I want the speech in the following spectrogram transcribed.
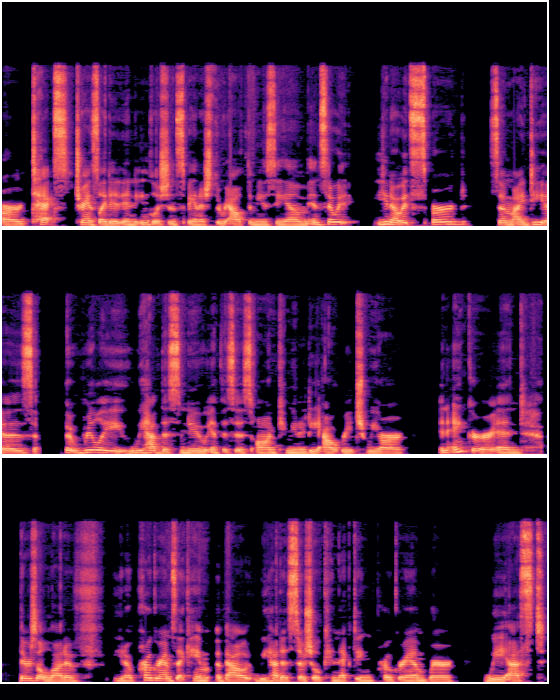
our text translated in English and Spanish throughout the museum. And so it, you know, it spurred some ideas, but really we have this new emphasis on community outreach. We are an anchor and there's a lot of, you know, programs that came about. We had a social connecting program where we asked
